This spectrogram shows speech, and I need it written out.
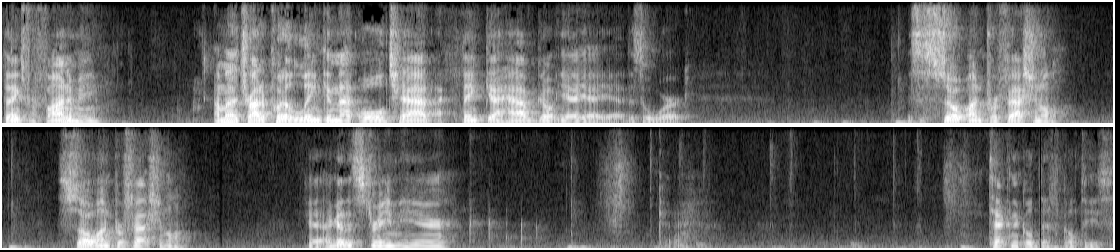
Thanks for finding me. I'm to try to put a link in that old chat. I think I have go. Yeah, yeah, yeah. This will work. This is so unprofessional. So unprofessional. Okay, I got the stream here. Technical difficulties.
